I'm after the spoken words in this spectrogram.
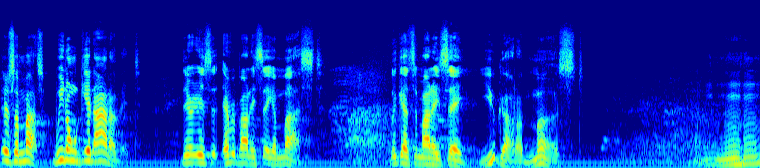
There's a must. We don't get out of it. There is, everybody say a must. Look at somebody say, You got a must. Mm-hmm.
